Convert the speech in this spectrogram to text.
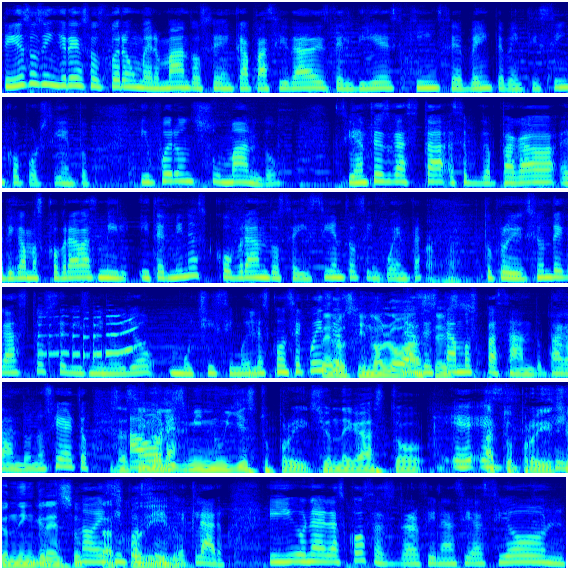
Si esos ingresos fueron mermándose en capacidades del 10, 15, 20, 25% y fueron sumando, si antes gasta, se pagaba, eh, digamos, cobrabas mil y terminas cobrando 650, Ajá. tu proyección de gastos se disminuyó muchísimo y las consecuencias Pero si no lo las haces- estamos pasando, pagando, ¿no es cierto? O sea, si no disminuyes tu proyección de gasto Eh, a es- tu proyección sí, de ingreso, No, es estás imposible, jodido. claro. Y una de las cosas, refinanciación,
